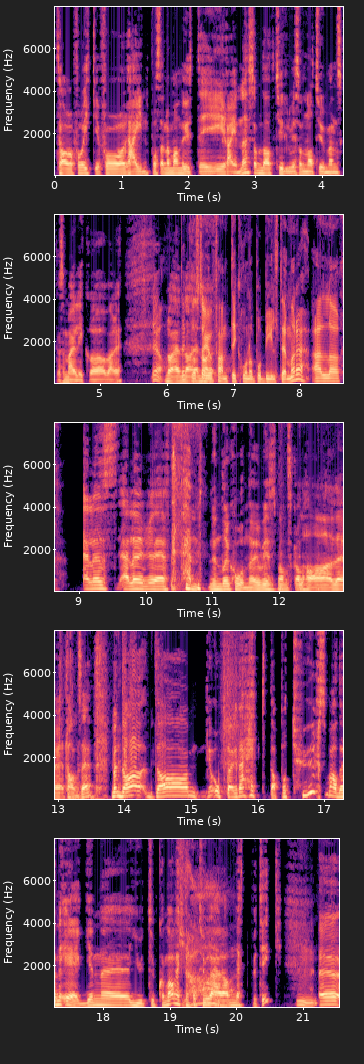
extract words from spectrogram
tar for å ikke få regn på seg når man er ute i regnet, som da tydeligvis sånn naturmennesker som jeg liker å være. ja. Det er- koster jo 50 kroner på Biltema, det. Eller Eller, eller eh, 1500 kroner hvis man skal ha et annet sted. Men da, da oppdaget jeg Hekta på tur, som hadde en egen eh, YouTube-kanal. Hekta Ja. på tur er en nettbutikk. mm, Eh,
